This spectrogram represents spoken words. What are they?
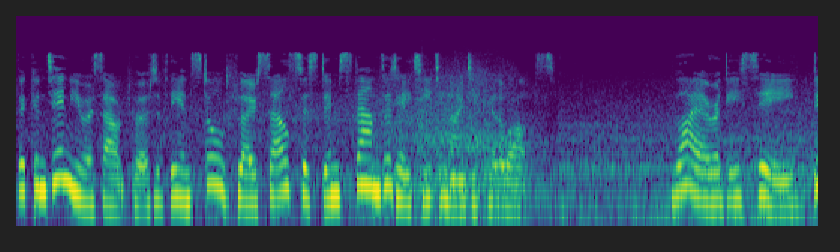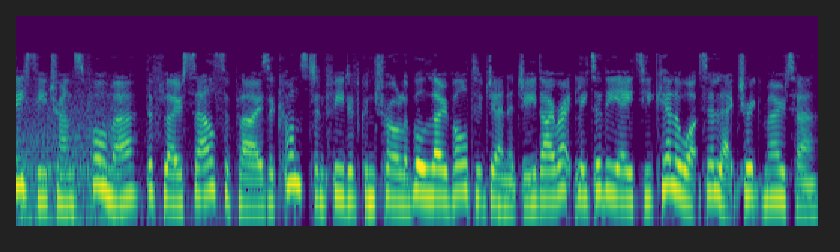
The continuous output of the installed flow cell system stands at 80 to 90 kilowatts. Via a DC, DC transformer, the flow cell supplies a constant feed of controllable low-voltage energy directly to the 80 kilowatts electric motor.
